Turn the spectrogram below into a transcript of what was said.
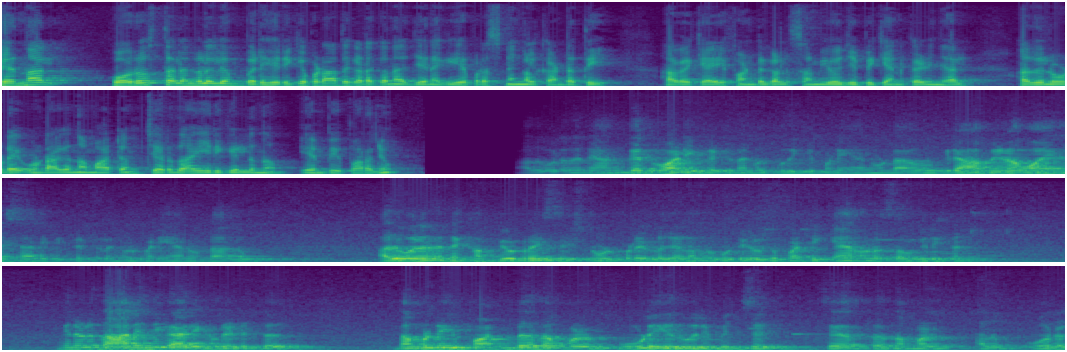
എന്നാൽ ഓരോ സ്ഥലങ്ങളിലും പരിഹരിക്കപ്പെടാതെ കിടക്കുന്ന ജനകീയ പ്രശ്നങ്ങൾ കണ്ടെത്തി അവയ്ക്കായി ഫണ്ടുകൾ സംയോജിപ്പിക്കാൻ കഴിഞ്ഞാൽ അതിലൂടെ ഉണ്ടാകുന്ന മാറ്റം ചെറുതായിരിക്കില്ലെന്നും എം പറഞ്ഞു. അതുപോലെ തന്നെ അംഗൻവാടി കെട്ടിടങ്ങൾ പുതുക്കി പണിയാനുണ്ടാകും. ഗ്രാമീണ വായനശാലയ്ക്ക് കെട്ടിടങ്ങൾ പണിയാനുണ്ടാകും. അതുപോലെ തന്നെ കമ്പ്യൂട്ടറൈസേഷൻ ഉൾപ്പെടെയുള്ള നമ്മുടെ കുട്ടികൾക്ക് പഠിക്കാനുള്ള സൗകര്യങ്ങൾ. ഇങ്ങനെ ഒരു നാലഞ്ച് കാര്യങ്ങളെടുത്ത് നമ്മളുടെ ഈ ഫണ്ട് നമ്മൾ പൂൾ ചെയ്ത് ഒരുമിച്ച് ചേർത്ത് നമ്മൾ അത് ഓരോ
